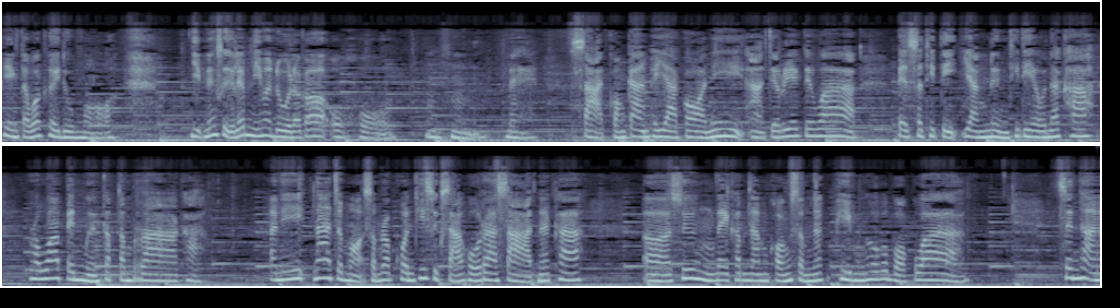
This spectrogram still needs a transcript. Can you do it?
เพียงแต่ว่าเคยดูหมอ หยิบหนังสือเล่มนี้มาดูแล้วก็โอ้โหแหมศาสตร์ของการพยากรณ์นี่อาจจะเรียกได้ว่า เป็นสถิติอย่างหนึ่งทีเดียวนะคะ เพราะว่าเป็นเหมือนกับตำราค่ะ อันนี้น่าจะเหมาะสำหรับคนที่ศึกษาโหราศาสตร์นะคะซึ่งในคำนำของสำนักพิมพ์เขาก็บอกว่า เส้นทาง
